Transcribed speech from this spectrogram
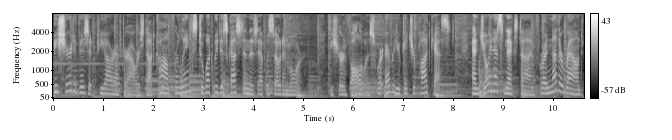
Be sure to visit prafterhours.com for links to what we discussed in this episode and more. Be sure to follow us wherever you get your podcasts. And join us next time for another round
